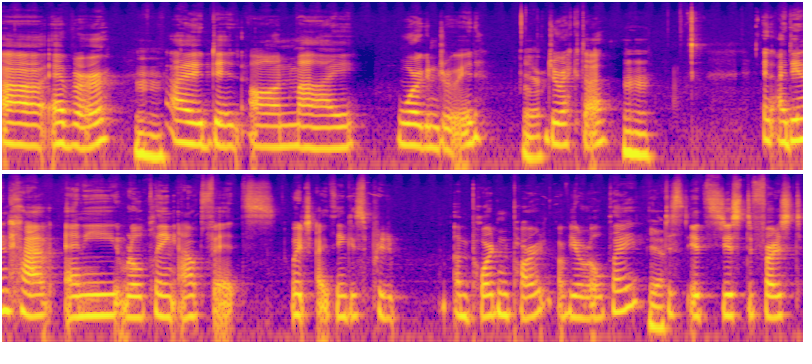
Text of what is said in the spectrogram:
uh, ever hmm I did on my Worgen Druid, yeah, Directa, hmm and I didn't have any role playing outfits, which I think is pretty important part of your role play. Yeah. Just it's just the first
